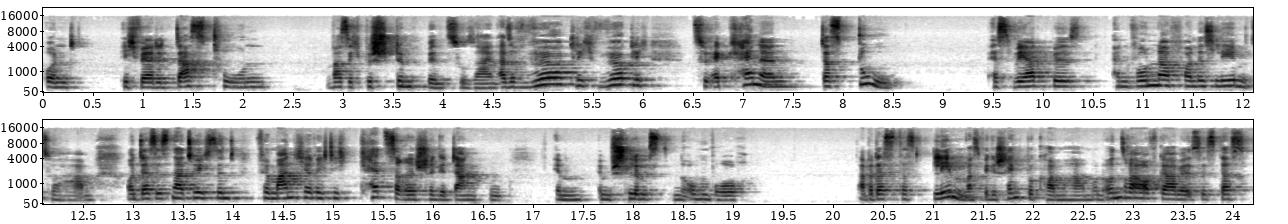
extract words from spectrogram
und ich werde das tun, was ich bestimmt bin zu sein. Also wirklich, wirklich zu erkennen, dass du es wert bist, ein wundervolles Leben zu haben. Und das ist natürlich, sind für manche richtig ketzerische Gedanken im, im schlimmsten Umbruch. Aber das ist das Leben, was wir geschenkt bekommen haben. Und unsere Aufgabe ist es, das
